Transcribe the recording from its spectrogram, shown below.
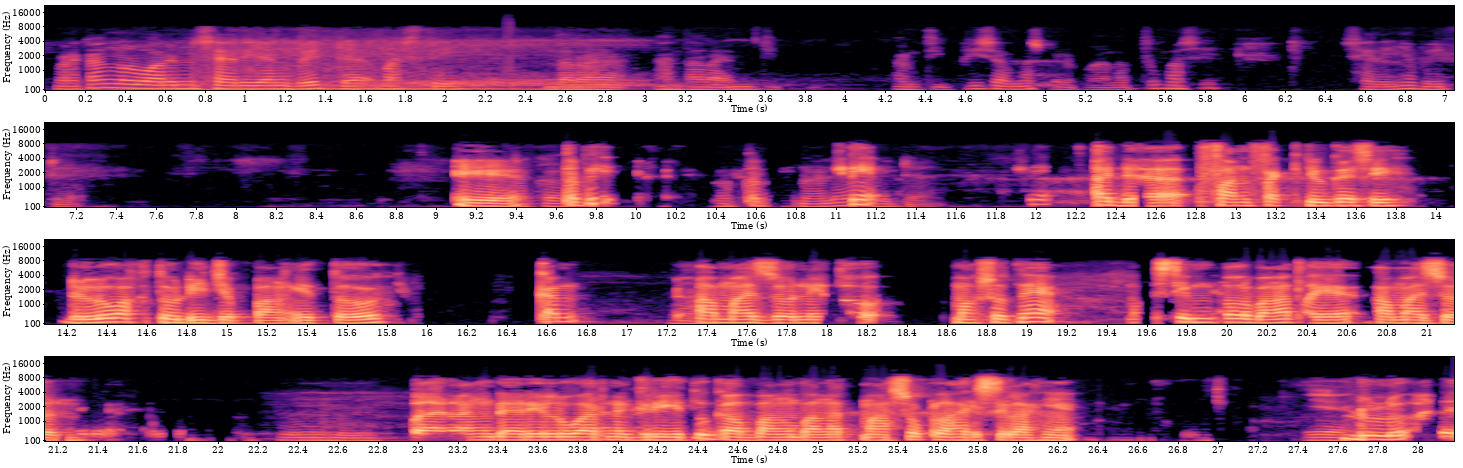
mereka ngeluarin seri yang beda pasti antara antara MTB, MTB sama sepeda balap tuh pasti serinya beda. Iya Ke- tapi ini- beda. ada fun fact juga sih. Dulu waktu di Jepang itu kan Nah. Amazon itu maksudnya simple banget lah ya Amazon. Mhm. barang dari luar negeri itu gampang banget masuk lah istilahnya Iya. dulu ada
